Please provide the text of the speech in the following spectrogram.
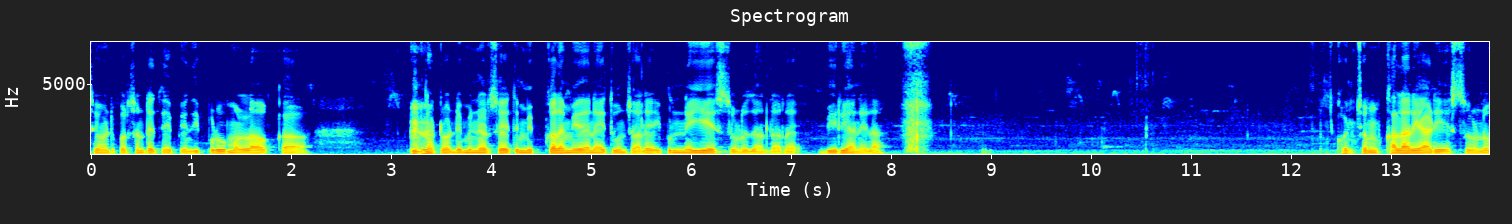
సెవెంటీ పర్సెంట్ అయితే అయిపోయింది. ఇప్పుడు మళ్ళీ ఒక ట్వంటీ మినిట్స్ అయితే మిప్కల మీద అయితే ఉంచాలి. ఇప్పుడు నెయ్యి వేస్తుండే దాంట్లో బిర్యానీలో. కొంచెం కలర్ యాడ్ చేస్తుండు.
